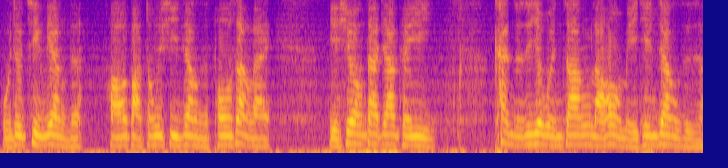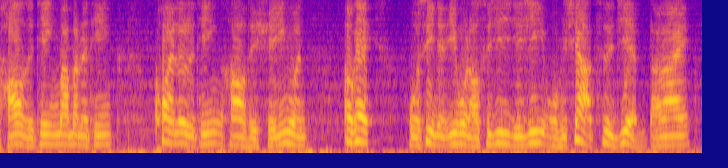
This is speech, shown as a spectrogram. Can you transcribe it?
我就尽量的好好把东西这样子 po 上来，也希望大家可以看着这些文章，然后每天这样子好好的听，慢慢的听，快乐的听，好好的学英文。OK。我是你的英文老师机杰西，我们下次见，拜拜。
